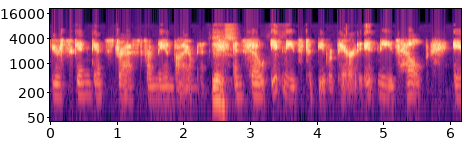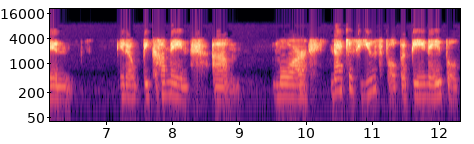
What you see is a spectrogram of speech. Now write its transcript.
Your skin gets stressed from the environment. Yes. And so it needs to be repaired. It needs help in, you know, becoming, um, more not just youthful, but being able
